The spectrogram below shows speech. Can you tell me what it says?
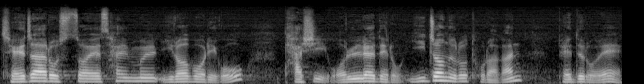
제자로서의 삶을 잃어버리고 다시 원래대로 이전으로 돌아간 베드로의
